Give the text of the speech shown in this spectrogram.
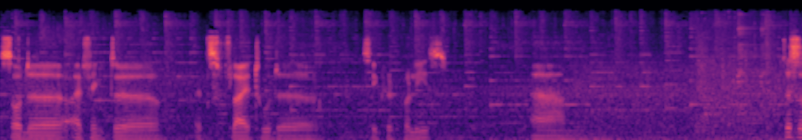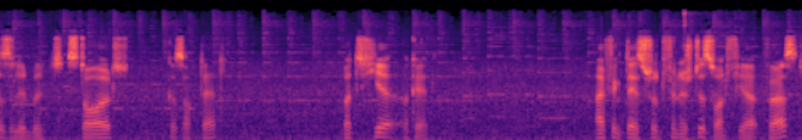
so the, I think the, let's fly to the secret police. Um, this is a little bit stalled because of that. But here, okay. I think they should finish this one first.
